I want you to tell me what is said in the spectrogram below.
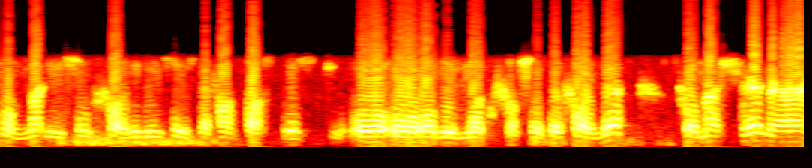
mange av de som foiler, de synes det er fantastisk og, og, og vil nok fortsette å foile. For meg er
